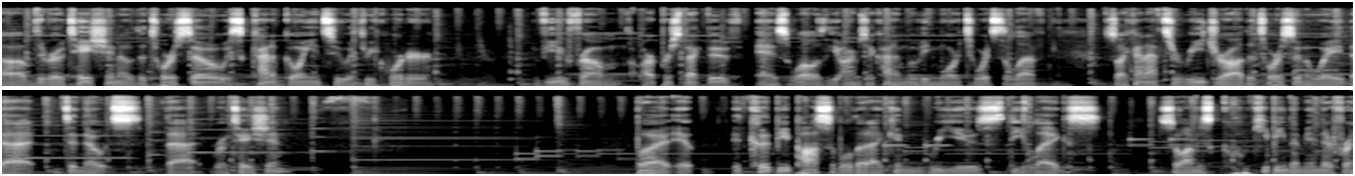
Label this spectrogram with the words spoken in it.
of the rotation of the torso is kind of going into a three-quarter view from our perspective as well as the arms are kind of moving more towards the left so I kind of have to redraw the torso in a way that denotes that rotation. But it, it could be possible that I can reuse the legs. So I'm just keeping them in there for,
